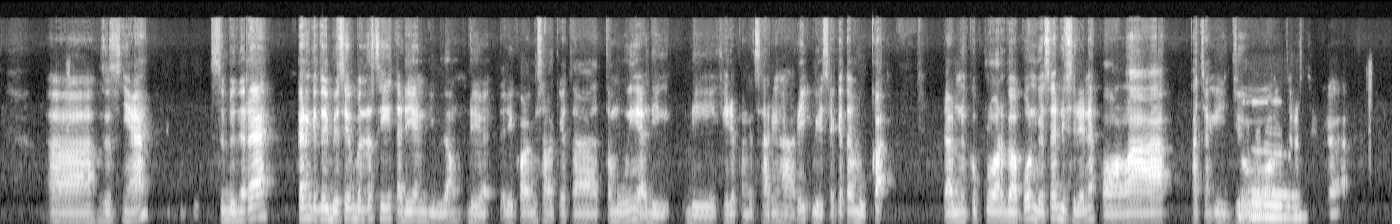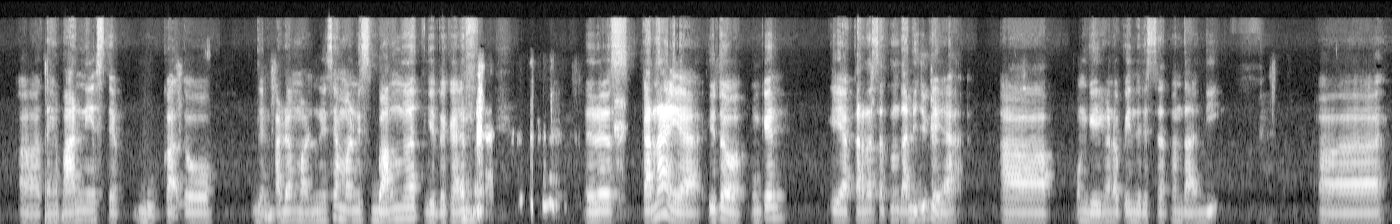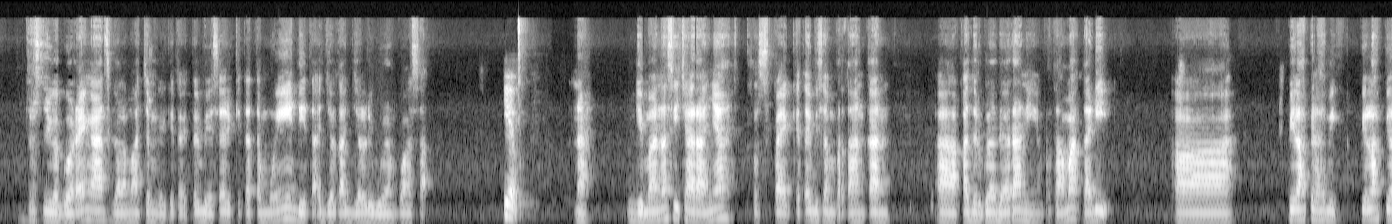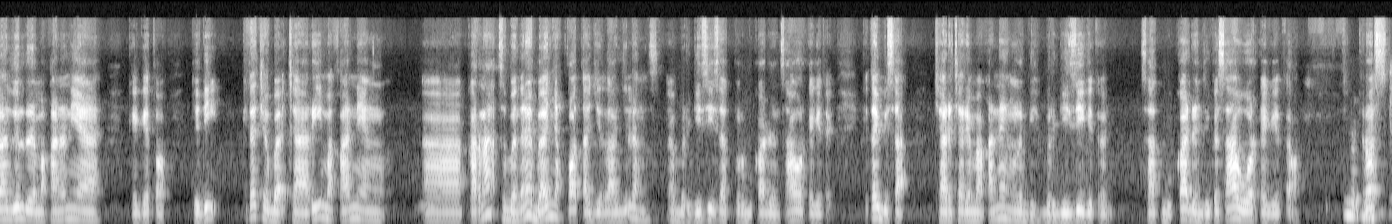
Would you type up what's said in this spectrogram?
uh, khususnya sebenarnya kan kita biasanya bener sih tadi yang dibilang dia tadi kalau misalnya kita temui ya di di kehidupan kita sehari-hari biasanya kita buka dalam lingkup keluarga pun biasanya disediainnya kolak kacang hijau hmm. terus juga uh, teh manis teh buka tuh dan kadang manisnya manis banget gitu kan terus karena ya itu mungkin ya karena statement tadi juga ya uh, penggiringan opini dari statement tadi uh, terus juga gorengan segala macam kayak gitu itu biasanya kita temui di takjil-takjil di bulan puasa. Yep. Nah, gimana sih caranya supaya kita bisa mempertahankan uh, kadar gula darah nih? Yang pertama tadi uh, pilah-pilah pilah-pilah dulu dari makanannya kayak gitu. Jadi kita coba cari makanan yang uh, karena sebenarnya banyak kok tajil-tajil yang uh, bergizi saat berbuka dan sahur kayak gitu. Kita bisa cari-cari makanan yang lebih bergizi gitu saat buka dan juga sahur kayak gitu. Terus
